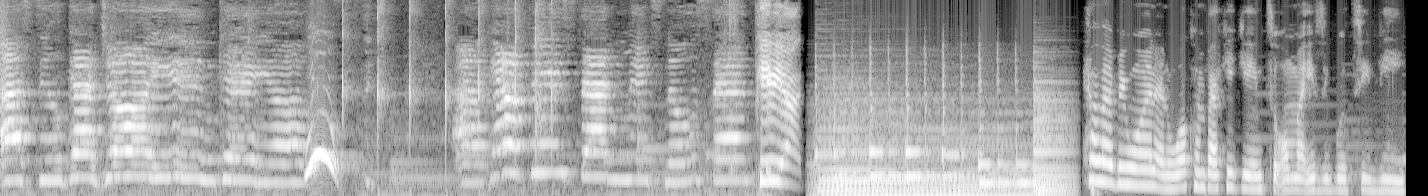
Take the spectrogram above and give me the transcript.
I still got joy in chaos. Woo! I got peace that makes no sense. Period. Everyone and welcome back again to Omar Ezeigbo TV.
